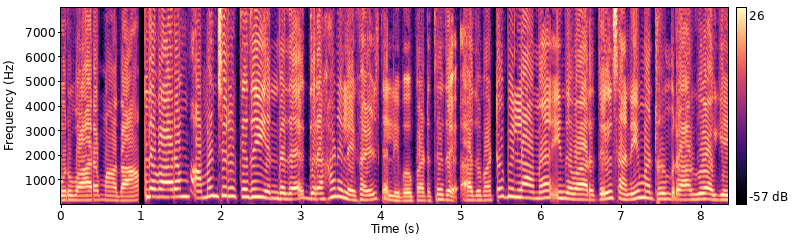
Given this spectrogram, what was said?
ஒரு வாரமா தான் இந்த வாரம் அமைஞ்சிருக்குது என்பதை கிரகநிலைகள் தெளிவுபடுத்துது. அது மட்டும் இல்லாம இந்த வாரத்தில் சனி மற்றும் ராகு ஆகிய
